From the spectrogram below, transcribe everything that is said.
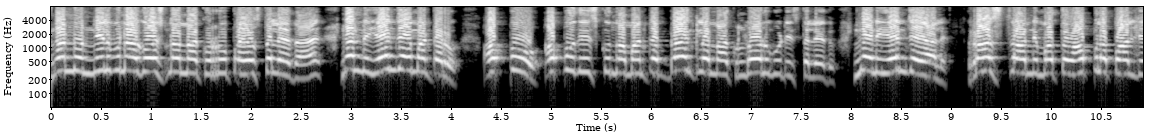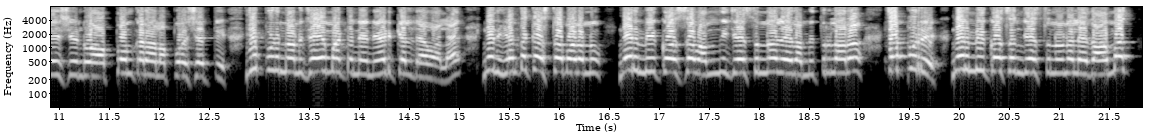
నన్ను నిలువునా ఘోషణ నాకు రూపాయి వస్తలేదా? నన్ను ఏం చేయమంటారు? అప్పు అప్పు తీసుకుందామంటే బ్యాంకులో నాకు లోన్ కూడా ఇస్తలేదు. నేను ఏం చేయాలి? రాష్ట్రాన్ని మొత్తం అప్పుల పాలు చేసిండు ఆ పొంకరాల పోషెత్తి ఇప్పుడు నన్ను చేయమంటే నేను ఏడికెళ్ళి తేవాలా? నేను ఎంత కష్టపడను? నేను మీకోసం అన్ని చేస్తున్నా లేదా మిత్రులారా? చెప్పుర్రి. నేను మీకోసం చేస్తున్నానా లేదా అహ్మద్?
